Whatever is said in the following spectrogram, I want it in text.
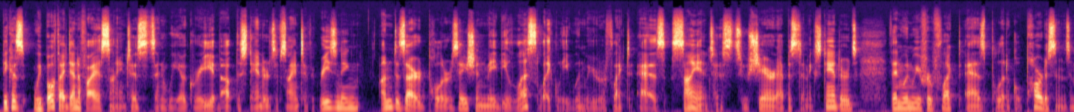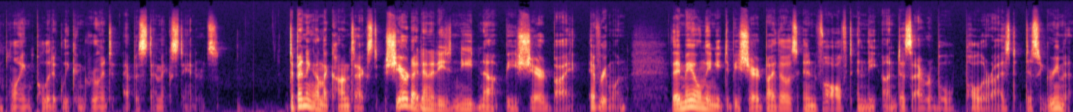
Because we both identify as scientists and we agree about the standards of scientific reasoning, undesired polarization may be less likely when we reflect as scientists who share epistemic standards than when we reflect as political partisans employing politically congruent epistemic standards. Depending on the context, shared identities need not be shared by everyone. They may only need to be shared by those involved in the undesirable polarized disagreement.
